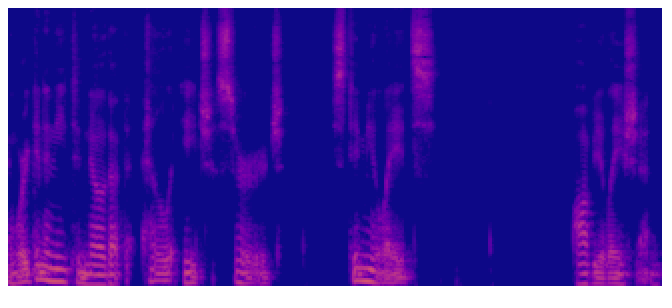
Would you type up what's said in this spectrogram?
and we're going to need to know that the LH surge stimulates ovulation.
